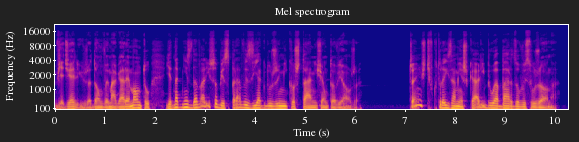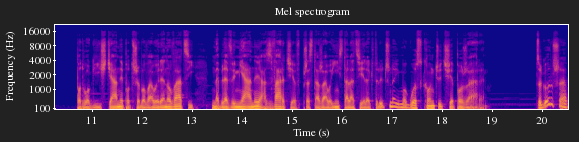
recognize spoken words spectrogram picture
Wiedzieli, że dom wymaga remontu, jednak nie zdawali sobie sprawy, z jak dużymi kosztami się to wiąże. Część, w której zamieszkali, była bardzo wysłużona. Podłogi i ściany potrzebowały renowacji, meble wymiany, a zwarcie w przestarzałej instalacji elektrycznej mogło skończyć się pożarem. Co gorsza,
